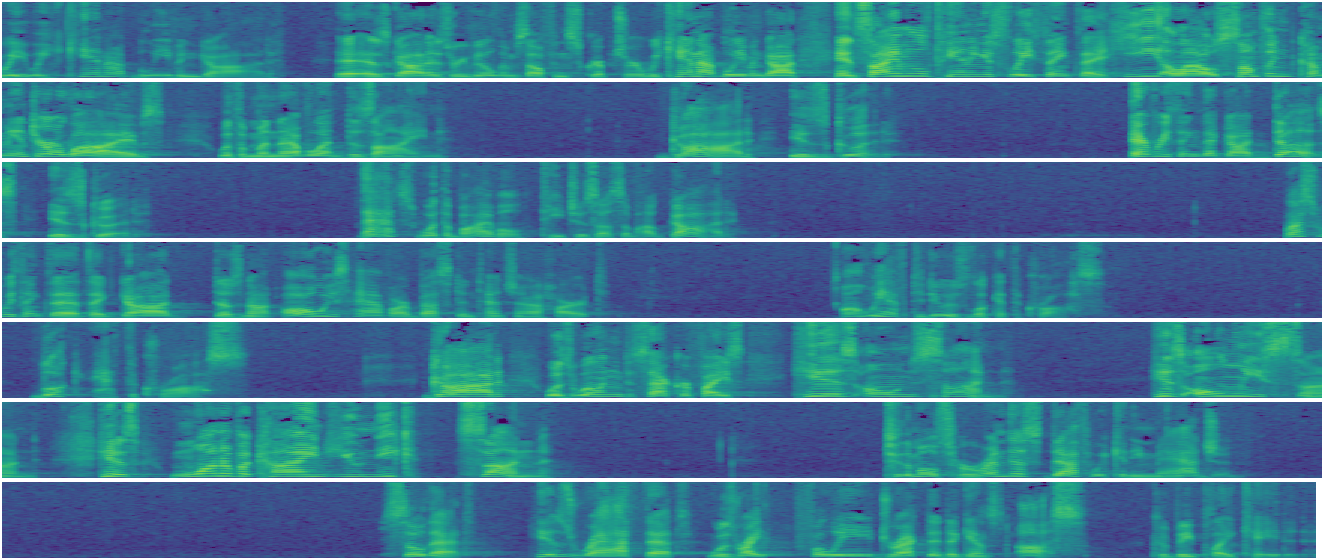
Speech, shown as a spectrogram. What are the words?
We, we cannot believe in God as God has revealed Himself in Scripture. We cannot believe in God and simultaneously think that He allows something to come into our lives with a malevolent design. God is good. Everything that God does is good. That's what the Bible teaches us about God. Lest we think that, that God does not always have our best intention at heart, all we have to do is look at the cross. Look at the cross. God was willing to sacrifice his own son his only son, his one of a kind, unique son, to the most horrendous death we can imagine. So that his wrath that was rightfully directed against us could be placated.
